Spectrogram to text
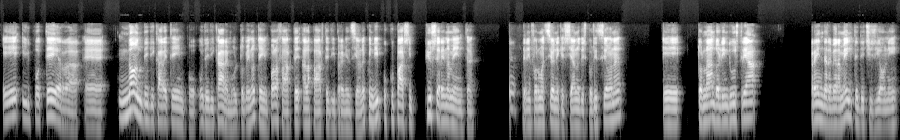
e il poter eh, non dedicare tempo o dedicare molto meno tempo alla parte, alla parte di prevenzione, quindi occuparsi più serenamente delle informazioni che si hanno a disposizione e tornando all'industria prendere veramente decisioni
